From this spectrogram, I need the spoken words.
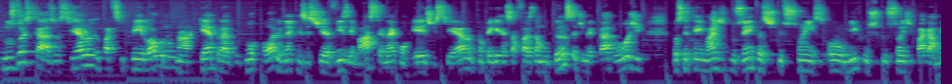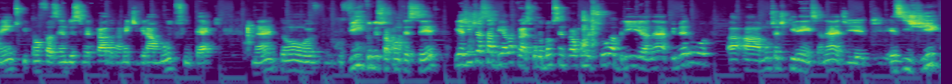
Nos dois casos, a Cielo eu participei logo na quebra do duopólio, né? Que existia Visa e Master, né? Com rede e Cielo, então peguei essa fase da mudança de mercado. Hoje você tem mais de 200 instituições ou micro instituições de pagamentos que estão fazendo esse mercado realmente virar muito fintech. Né? Então, eu vi tudo isso acontecer e a gente já sabia lá atrás, quando o Banco Central começou a abrir, né, primeiro a, a multiadquirência, né, de, de, exigir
